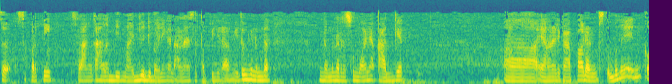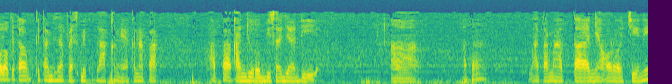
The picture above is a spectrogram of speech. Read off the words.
se seperti selangkah lebih maju dibandingkan Alliance atau itu benar-benar benar-benar semuanya kaget uh, yang ada di kapal dan sebetulnya ini kalau kita kita bisa flashback ke belakang ya kenapa apa Kanjuro bisa jadi uh, apa mata-matanya Orochi ini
